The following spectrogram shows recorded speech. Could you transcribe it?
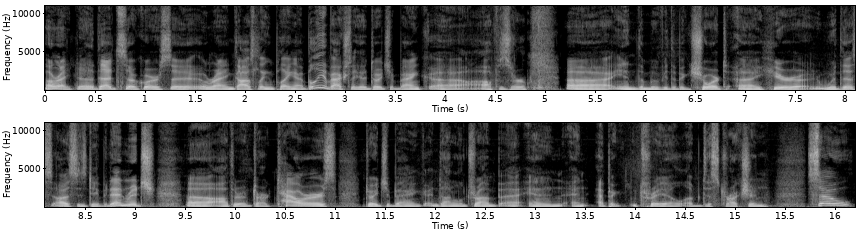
All right. Uh, that's, of course, uh, Ryan Gosling playing, I believe, actually a Deutsche Bank uh, officer uh, in the movie The Big Short. Uh, here with this, us is David Enrich, uh, author of Dark Towers, Deutsche Bank, Donald Trump, and an epic trail of destruction. So,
